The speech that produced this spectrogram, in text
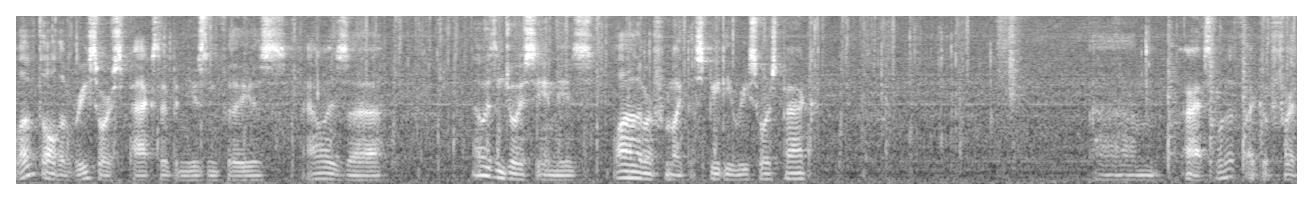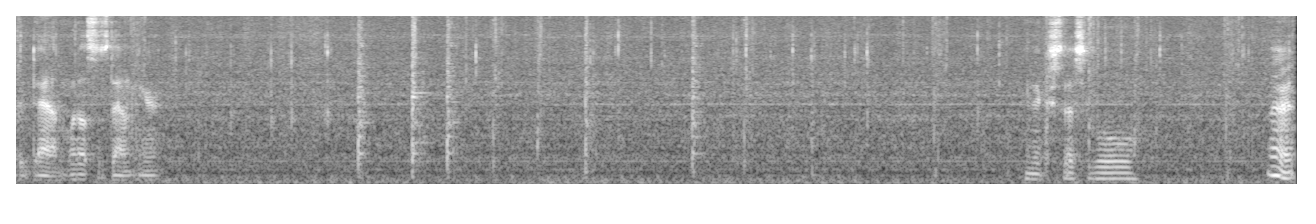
I loved all the resource packs they've been using for these. I always, uh, I always enjoy seeing these. A lot of them are from like the Speedy Resource Pack. Um, Alright, so what if I go further down? What else is down here? Inaccessible. Alright.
